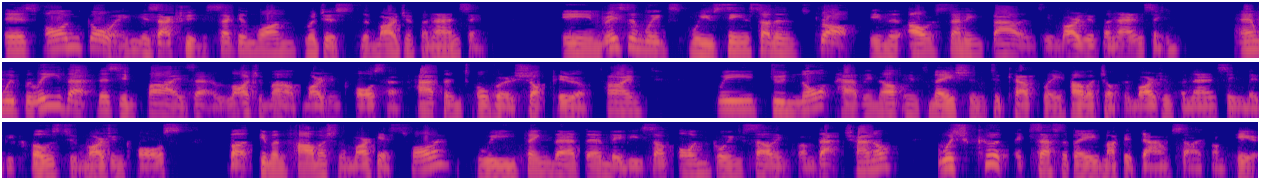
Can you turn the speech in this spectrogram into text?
is ongoing is actually the second one, which is the margin financing. In recent weeks, we've seen sudden drop in the outstanding balance in margin financing, and we believe that this implies that a large amount of margin calls have happened over a short period of time. We do not have enough information to calculate how much of the margin financing may be close to margin calls, but given how much the market has fallen, we think that there may be some ongoing selling from that channel, which could exacerbate market downside from here.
